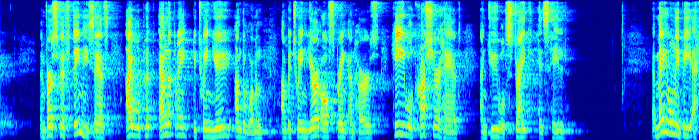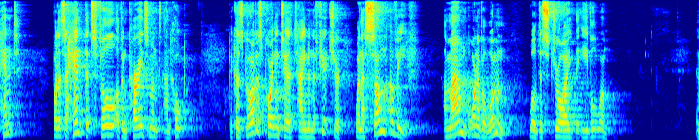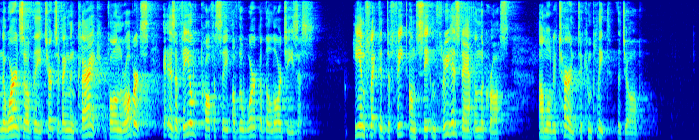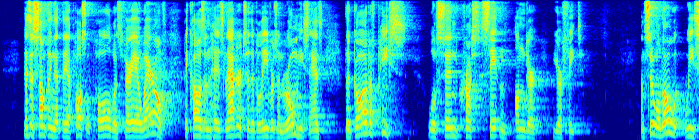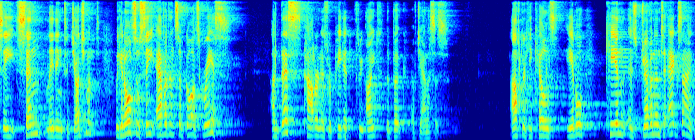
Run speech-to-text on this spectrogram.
In verse 15 he says, I will put enmity between you and the woman, and between your offspring and hers. He will crush your head, and you will strike his heel. It may only be a hint, but it's a hint that's full of encouragement and hope. Because God is pointing to a time in the future when a son of Eve, a man born of a woman, will destroy the evil one. In the words of the Church of England cleric Vaughan Roberts, it is a veiled prophecy of the work of the Lord Jesus. He inflicted defeat on Satan through his death on the cross and will return to complete the job. This is something that the Apostle Paul was very aware of because in his letter to the believers in Rome, he says, The God of peace will soon crush Satan under your feet. And so, although we see sin leading to judgment, we can also see evidence of God's grace. And this pattern is repeated throughout the book of Genesis. After he kills Abel, Cain is driven into exile.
